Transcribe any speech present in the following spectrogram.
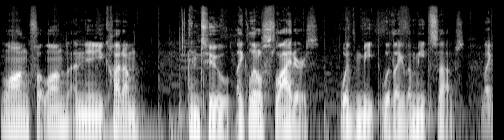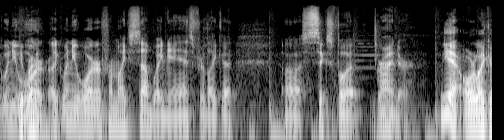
long foot longs, and then you cut them into like little sliders with meat with like the meat subs. Like when you, You order, like when you order from like Subway, and you ask for like a, a six foot grinder. Yeah, or like a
